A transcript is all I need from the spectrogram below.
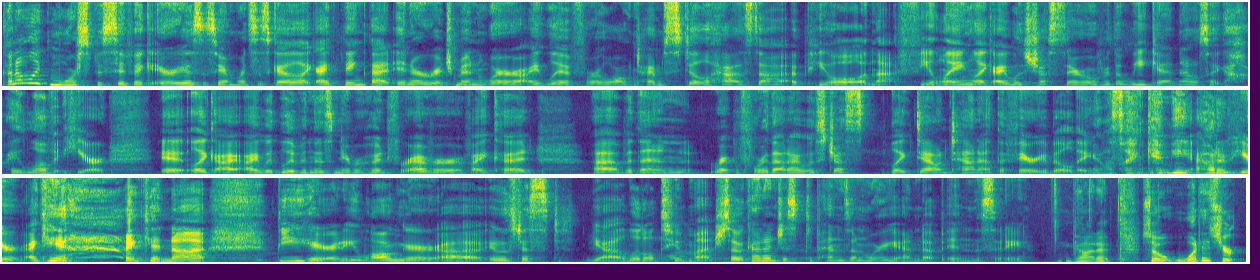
kind of like more specific areas of San Francisco. Like, I think that inner Richmond, where I lived for a long time, still has that appeal and that feeling. Like, I was just there over the weekend and I was like, "Ah, I love it here. It, like, I, I would live in this neighborhood forever if I could. Uh, but then right before that, I was just like downtown at the ferry building. I was like, get me out of here. I can't, I cannot be here any longer. Uh, it was just, yeah, a little too much. So it kind of just depends on where you end up in the city. Got it. So, what is your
